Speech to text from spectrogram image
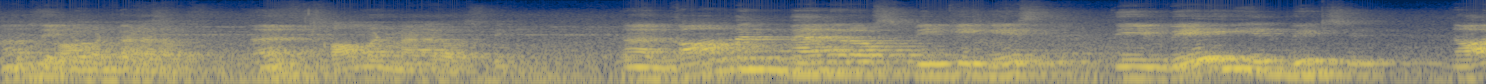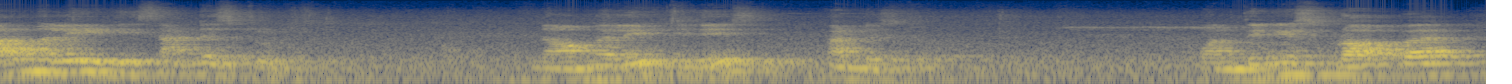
No, they Common manner of, Huh? common manner of speaking. Uh, common manner of speaking is the way in which normally it is understood. Normally it is understood. One thing is proper,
